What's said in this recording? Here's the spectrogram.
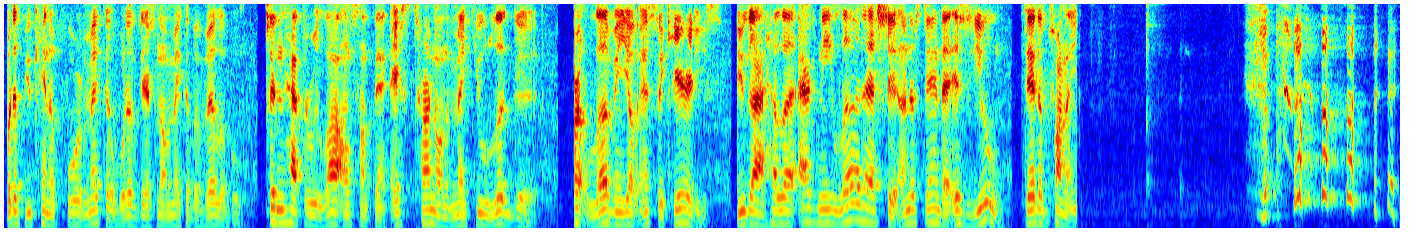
What if you can't afford makeup? What if there's no makeup available? You shouldn't have to rely on something external to make you look good. Start loving your insecurities. You got hella acne, love that shit. Understand that it's you. Instead of trying to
